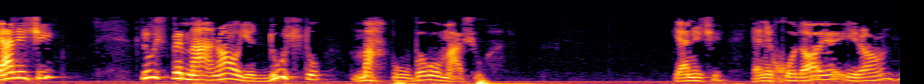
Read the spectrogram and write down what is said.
یعنی چی؟ زوش به معنای دوست و محبوبه و معشوق است یعنی چی؟ یعنی خدای ایران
